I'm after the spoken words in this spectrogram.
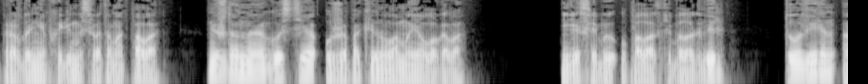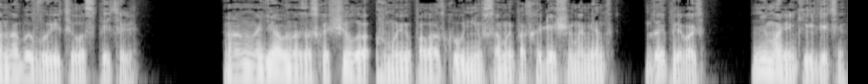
Правда, необходимость в этом отпала. Нежданная гостья уже покинула мое логово. Если бы у палатки была дверь, то уверен, она бы вылетела с петель. Анна явно заскочила в мою палатку не в самый подходящий момент, да и плевать, не маленькие дети.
